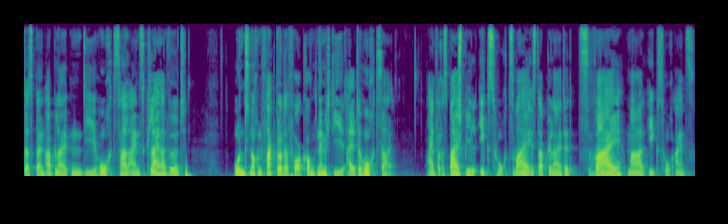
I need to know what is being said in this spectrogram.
dass beim Ableiten die Hochzahl 1 kleiner wird und noch ein Faktor davor kommt, nämlich die alte Hochzahl. Einfaches Beispiel, x hoch 2 ist abgeleitet 2 mal x hoch 1.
